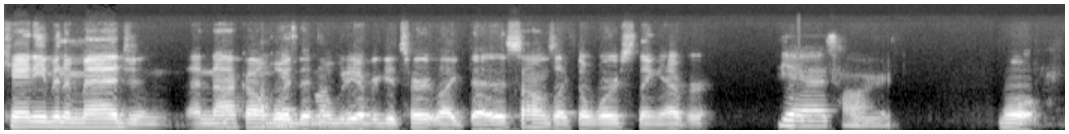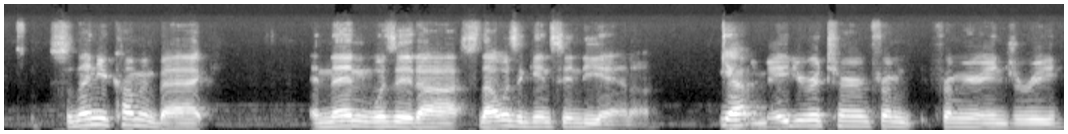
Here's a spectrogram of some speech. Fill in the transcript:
can't even imagine. And knock on wood that nobody ever gets hurt like that. It sounds like the worst thing ever. Yeah, it's hard. Well, so then you're coming back, and then was it? uh So that was against Indiana. Yeah. You made your return from from your injury.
